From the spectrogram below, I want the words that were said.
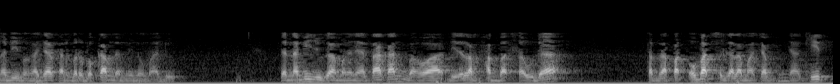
Nabi mengajarkan berbekam dan minum madu. Dan Nabi juga menyatakan bahwa di dalam habat sauda terdapat obat segala macam penyakit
